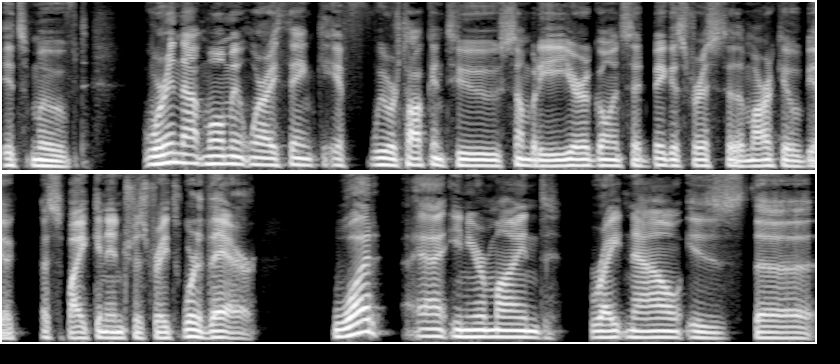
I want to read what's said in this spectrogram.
it's moved. We're in that moment where I think if we were talking to somebody a year ago and said biggest risk to the market would be a, a spike in interest rates, we're there. What uh, in your mind right now is the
